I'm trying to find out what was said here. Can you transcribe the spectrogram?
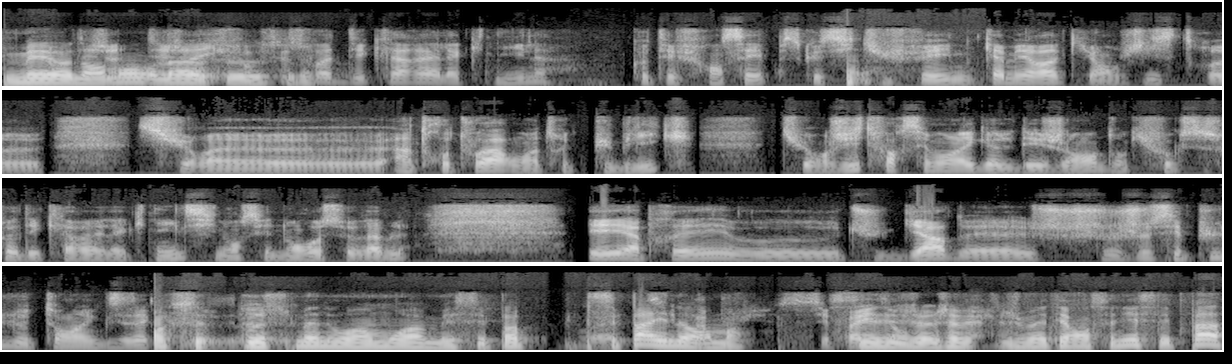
Mais euh, Déjà- normalement, déjà, là, il faut que ce soit déclaré à la CNIL côté français, parce que si tu fais une caméra qui enregistre euh, sur euh, un trottoir ou un truc public, tu enregistres forcément la gueule des gens, donc il faut que ce soit déclaré à la CNIL, sinon c'est non recevable. Et après, euh, tu gardes, euh, je, je sais plus le temps exact. Je crois que c'est deux semaines ou un mois, mais c'est pas, c'est pas énorme. hein. C'est pas C'est- énorme. je- m'étais renseigné, c'est pas,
